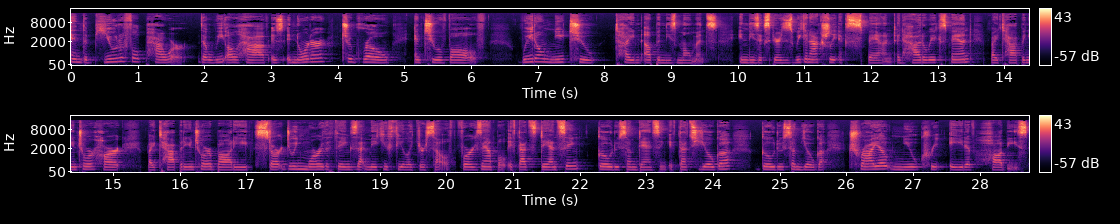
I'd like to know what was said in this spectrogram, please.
And the beautiful power that we all have is in order to grow and to evolve, we don't need to tighten up in these moments in these experiences, we can actually expand. And how do we expand? By tapping into our heart, by tapping into our body, start doing more of the things that make you feel like yourself. For example, if that's dancing, go do some dancing. If that's yoga, go do some yoga. Try out new creative hobbies.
